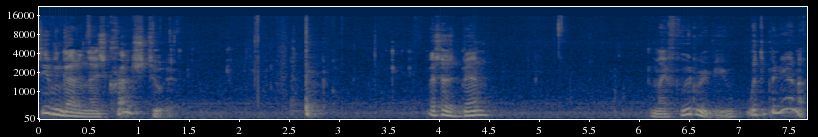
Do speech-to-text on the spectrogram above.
It's even got a nice crunch to it. This has been my food review with the banana.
